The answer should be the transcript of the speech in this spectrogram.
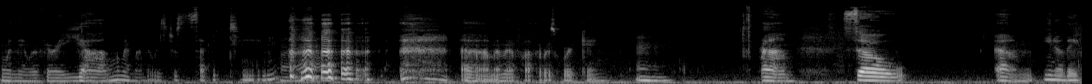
When they were very young, my mother was just 17. um, and my father was working. Mm-hmm. Um, so, um, you know, they,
